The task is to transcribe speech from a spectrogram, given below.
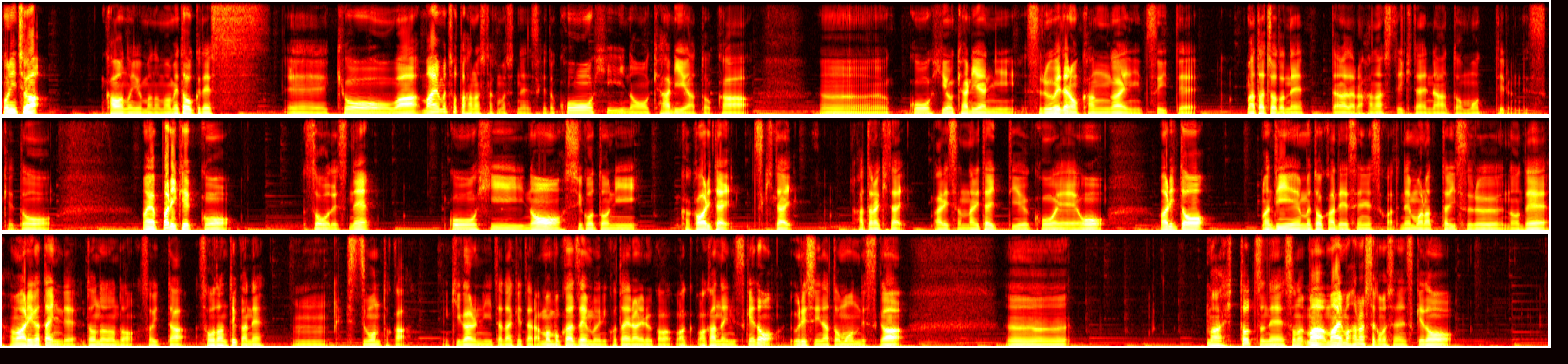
こんにちは。川野ゆうまの豆トークです。えー、今日は、前もちょっと話したかもしれないですけど、コーヒーのキャリアとか、うーん、コーヒーをキャリアにする上での考えについて、またちょっとね、だらだら話していきたいなと思ってるんですけど、まあ、やっぱり結構、そうですね。コーヒーの仕事に関わりたい、つきたい、働きたい、バリスタになりたいっていう声を、割と、まあ、DM とかで SNS とかでね、もらったりするので、まあ、ありがたいんで、どんどんどんどんそういった相談というかね、うん、質問とか気軽にいただけたら、まあ、僕は全部に答えられるかわわかんないんですけど、嬉しいなと思うんですが、うーん、まあ一つね、その、まあ前も話したかもしれないですけど、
